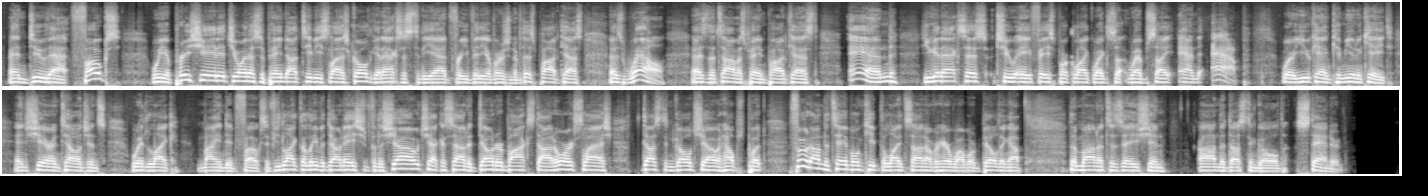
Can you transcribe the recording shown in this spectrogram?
and do that. Folks, we appreciate it. Join us at paine.tv slash gold. Get access to the ad free video version of this podcast as well as the Thomas Paine podcast. And you get access to a Facebook like website and app where you can communicate and share intelligence with like minded folks. If you'd like to leave a donation for the show, check us out at donorbox.org slash Dustin Gold Show. It helps put food on the table and keep the lights on over here while we're building up the monetization on the Dustin Gold standard.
